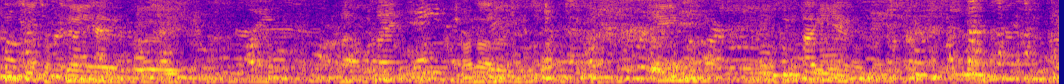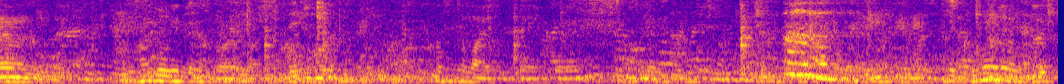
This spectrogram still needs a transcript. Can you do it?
콘솔 자체는 그 변화를 줄수 없지만 왜냐면 한국인들 좋아할 만한 커스터마이즈 게임들. 근데 그거는 보통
